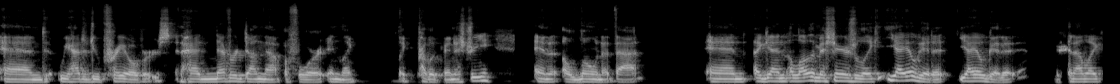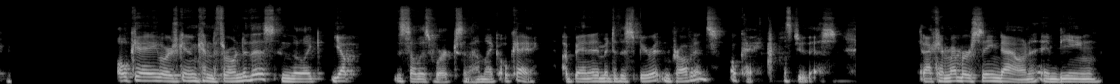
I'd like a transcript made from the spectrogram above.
and we had to do prayovers. And I had never done that before in like like public ministry and alone at that. And again, a lot of the missionaries were like, "Yeah, you'll get it. Yeah, you'll get it." And I'm like, "Okay, we're just getting kind of thrown into this." And they're like, "Yep, this is how this works." And I'm like, "Okay, abandonment to the spirit and providence. Okay, let's do this." And I can remember sitting down and being,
